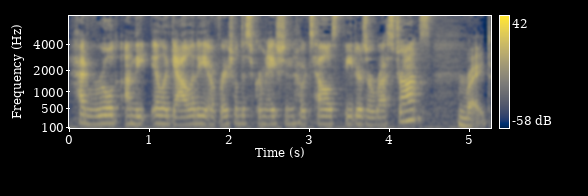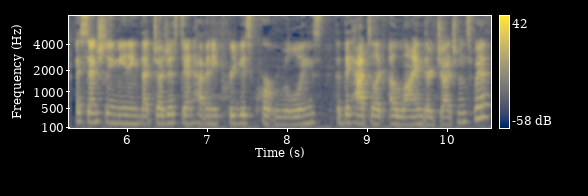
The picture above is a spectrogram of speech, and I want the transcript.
had ruled on the illegality of racial discrimination in hotels, theaters, or restaurants. Right. essentially meaning that judges didn't have any previous court rulings that they had to like align their judgments with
